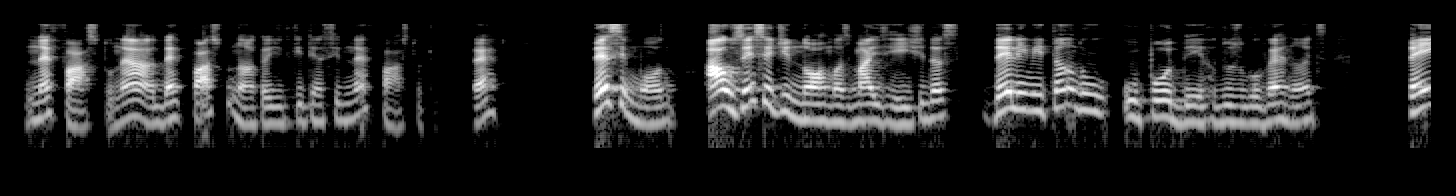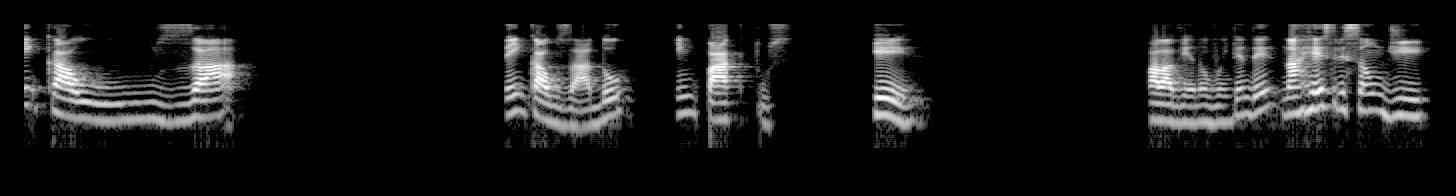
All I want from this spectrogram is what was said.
nefasto, né? Nefasto não, acredito que tenha sido nefasto aqui, certo? Desse modo, a ausência de normas mais rígidas, delimitando o poder dos governantes, tem, causa... tem causado impactos que, palavrinha não vou entender, na restrição de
